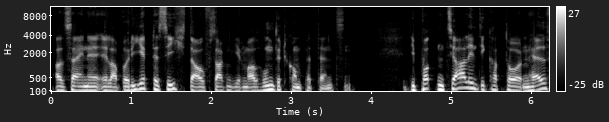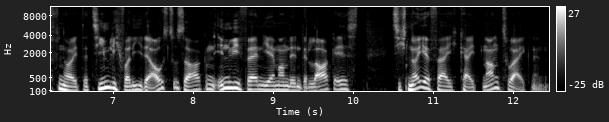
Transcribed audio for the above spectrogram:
als eine elaborierte Sicht auf, sagen wir mal, 100 Kompetenzen. Die Potenzialindikatoren helfen heute ziemlich valide auszusagen, inwiefern jemand in der Lage ist, sich neue Fähigkeiten anzueignen.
